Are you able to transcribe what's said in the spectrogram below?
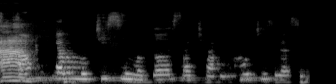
ha ah. gustado muchísimo toda esta charla. Muchas gracias.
